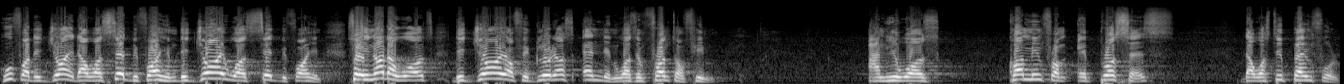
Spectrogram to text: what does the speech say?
who for the joy that was set before him, the joy was set before him. So, in other words, the joy of a glorious ending was in front of him. And he was coming from a process that was still painful,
